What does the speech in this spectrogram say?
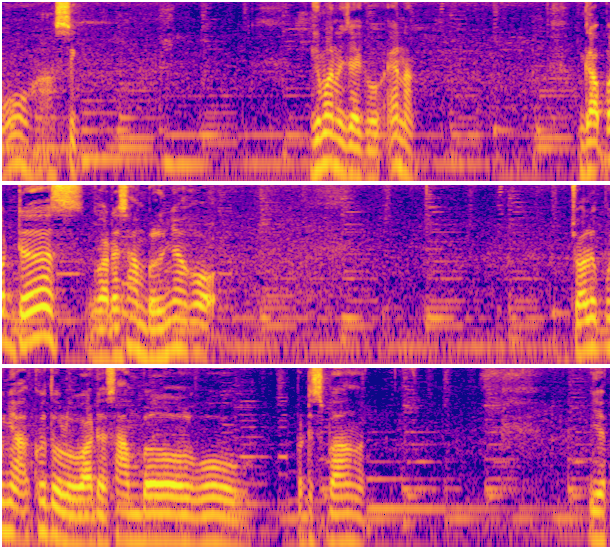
oh asik gimana jago enak nggak pedes nggak ada sambelnya kok kecuali punya aku tuh loh ada sambel wow pedes banget Iya,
